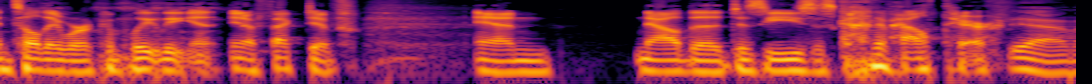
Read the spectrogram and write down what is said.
until they were completely in- ineffective and now the disease is kind of out there Yeah.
